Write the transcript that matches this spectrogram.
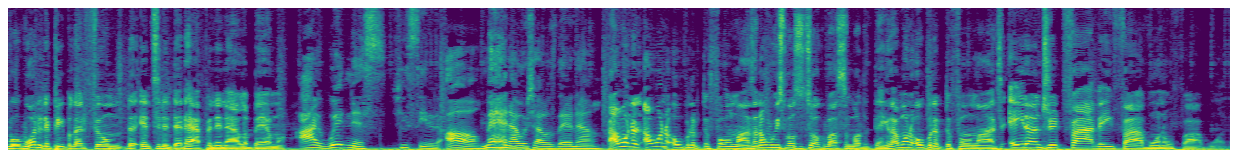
well, one of the people that filmed the incident that happened in Alabama. Eyewitness. She's seen it all. Man, I wish I was there now. I want to. I want to open up the phone lines. I know we're supposed to talk about some other things. I want to open up the phone lines. 800-585-1051.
